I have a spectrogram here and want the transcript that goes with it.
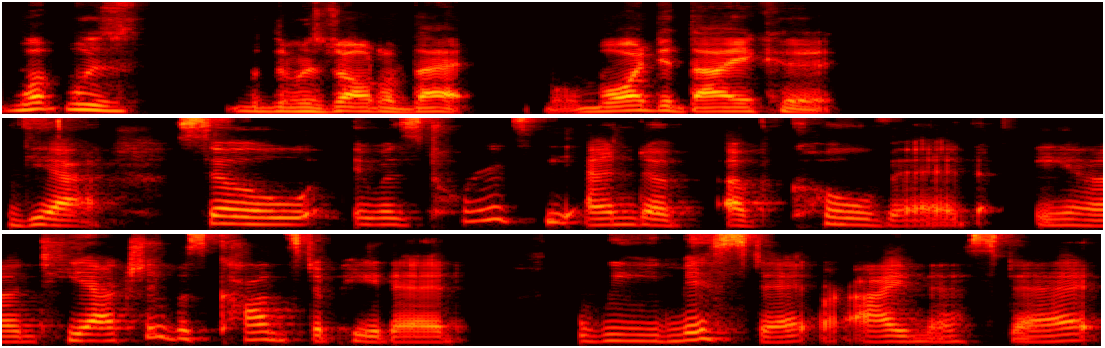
What was the result of that? Why did they occur? Yeah. So it was towards the end of, of COVID, and he actually was constipated we missed it, or I missed it.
